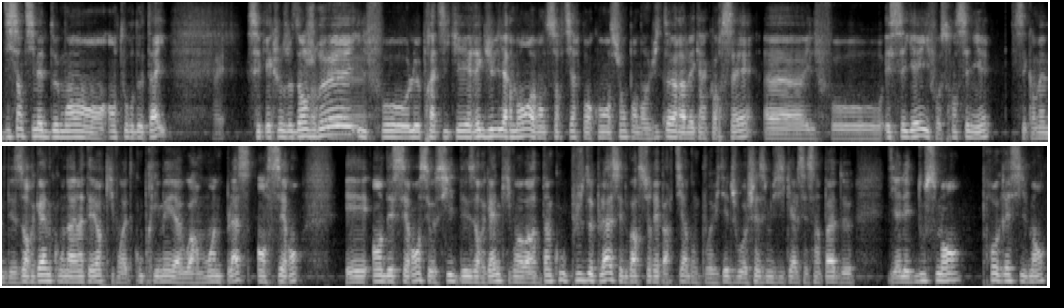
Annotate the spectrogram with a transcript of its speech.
10 cm de moins en, en tour de taille. Ouais. C'est quelque chose de dangereux. euh, Il faut le pratiquer régulièrement avant de sortir en convention pendant 8 heures avec un corset. Euh, il faut essayer, il faut se renseigner. C'est quand même des organes qu'on a à l'intérieur qui vont être comprimés et avoir moins de place en serrant. Et en desserrant, c'est aussi des organes qui vont avoir d'un coup plus de place et devoir se répartir. Donc pour éviter de jouer aux chaises musicales, c'est sympa de d'y aller doucement, progressivement.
